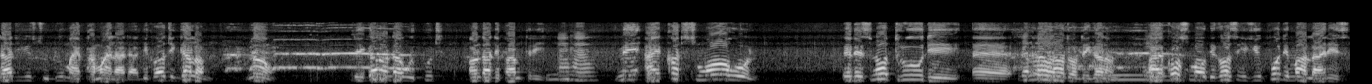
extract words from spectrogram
that used to do my palm wine like that, because the gallon now, the gallon that we put under the palm tree, Mm-hmm. me, I cut small hole. It is not through the, uh, The mouth. of the gallon. I cut small because if you put the mouth like this,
